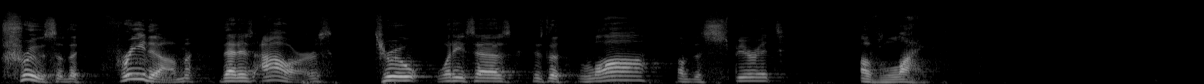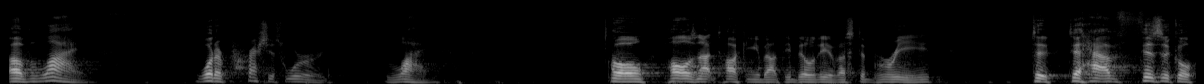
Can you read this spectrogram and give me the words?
truths of the freedom that is ours through what he says is the law of the Spirit of life. Of life. What a precious word, life. Oh, Paul is not talking about the ability of us to breathe, to, to have physical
